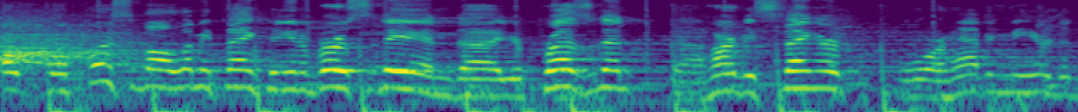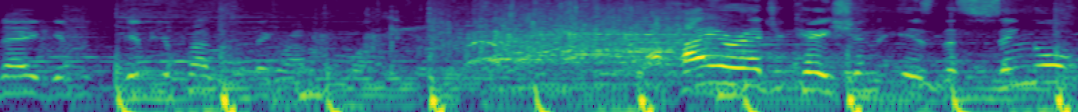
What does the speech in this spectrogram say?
Well, well, first of all, let me thank the university and uh, your president, uh, Harvey Stenger, for having me here today. Give, give your president a big round of applause. Higher education is the single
